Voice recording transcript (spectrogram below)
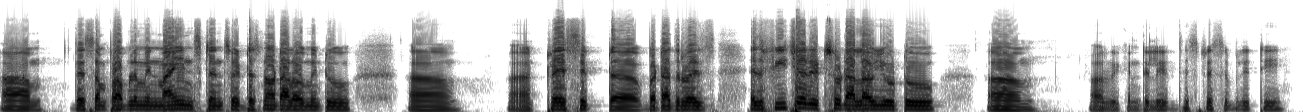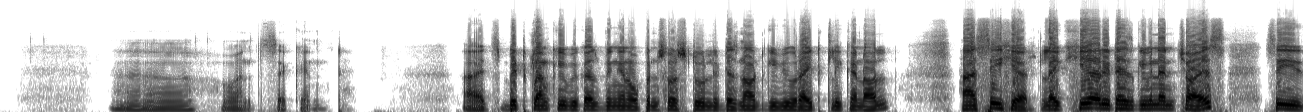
um, there's some problem in my instance so it does not allow me to uh, uh, trace it uh, but otherwise as a feature it should allow you to um, or we can delete this traceability. Uh, one second. Uh, it's bit clunky because being an open source tool it does not give you right click and all. Uh, see here like here it has given a choice. See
